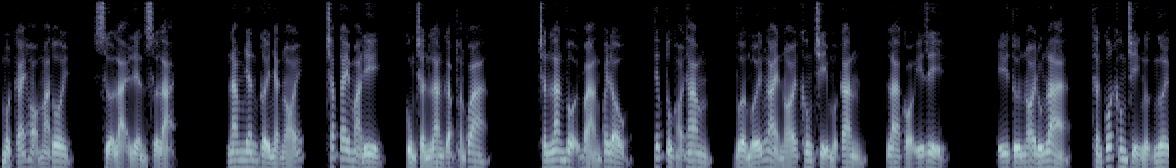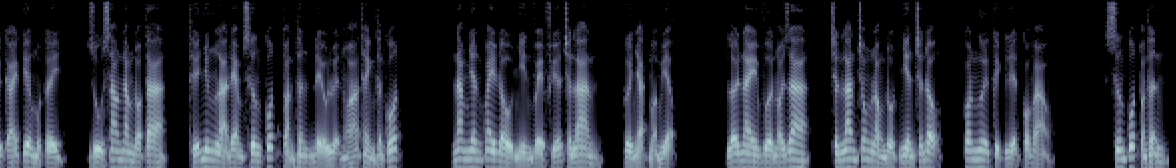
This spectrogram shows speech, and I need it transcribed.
một cái họ mà thôi, sửa lại liền sửa lại nam nhân cười nhạt nói, chắp tay mà đi, cùng trần lan gặp thoáng qua. Trần lan vội vàng quay đầu, tiếp tục hỏi thăm, vừa mới ngài nói không chỉ một căn, là có ý gì? Ý tứ nói đúng là, thần cốt không chỉ ngược ngươi cái kia một cây, dù sao năm đó ta, thế nhưng là đem xương cốt toàn thân đều luyện hóa thành thần cốt. Nam nhân quay đầu nhìn về phía trần lan, cười nhạt mở miệng. Lời này vừa nói ra, trần lan trong lòng đột nhiên chấn động, con ngươi kịch liệt co vào. Xương cốt toàn thân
